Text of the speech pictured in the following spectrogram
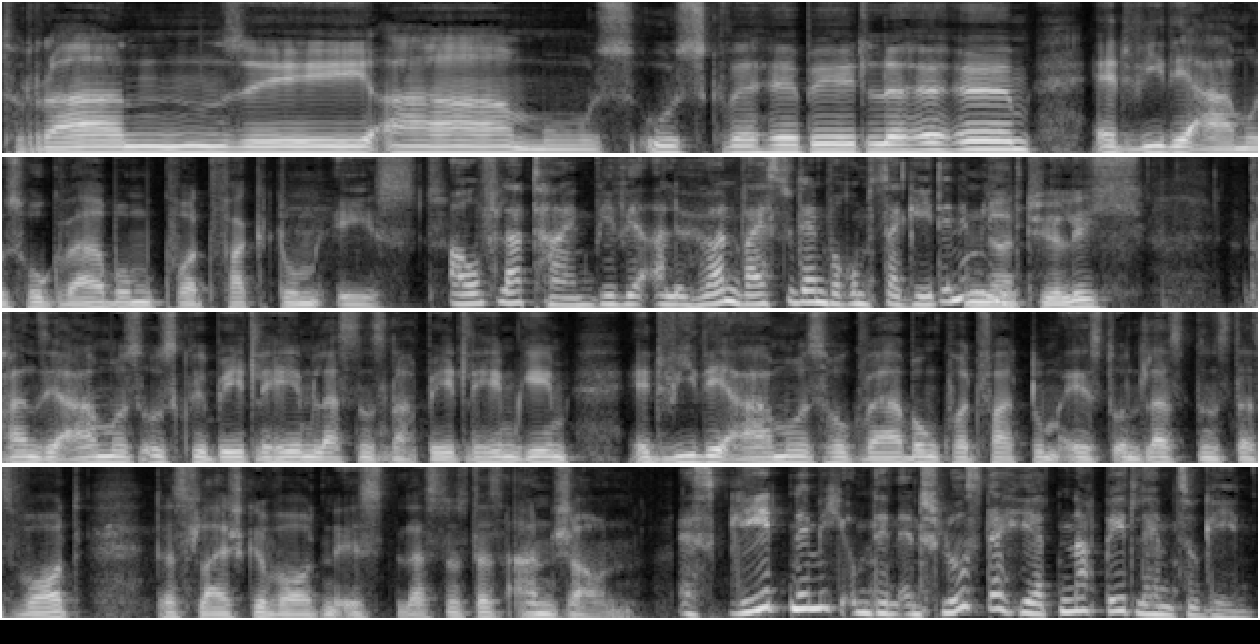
Transeamus usque Bethlehem et videamus hoc verbum quod factum est. Auf Latein, wie wir alle hören. Weißt du denn, worum es da geht in dem Lied? Natürlich transeamus usque Bethlehem, lasst uns nach Bethlehem gehen, et videamus hoc verbum quod factum est und lasst uns das Wort, das Fleisch geworden ist, lasst uns das anschauen. Es geht nämlich um den Entschluss der Hirten, nach Bethlehem zu gehen.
